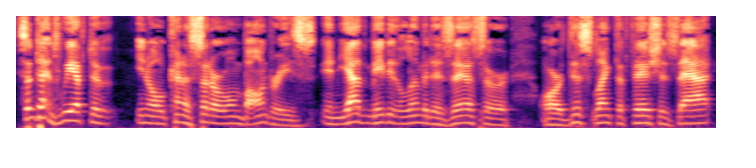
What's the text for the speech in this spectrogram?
sometimes we have to, you know, kind of set our own boundaries. And yeah, maybe the limit is this or or this length of fish is that.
